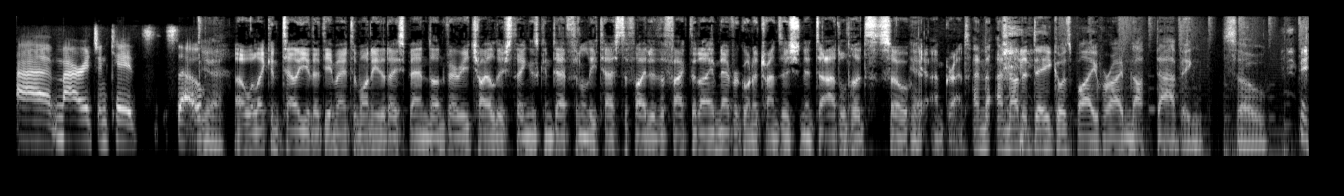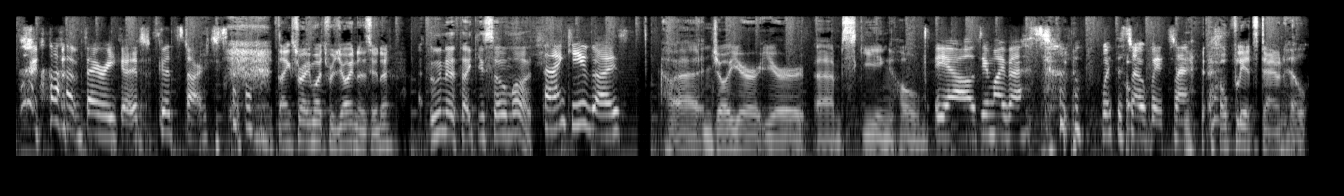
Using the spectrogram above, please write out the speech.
uh, marriage and kids so Yeah. Oh, well, I can tell you that the amount of money that I spend on very childish things can definitely testify to the fact that I'm never going to transition into adulthood. So, yeah, I'm grand. And, and not a day goes by where I'm not dabbing. So, very good good start Thanks very much for joining us, Una. Una, thank you so much. thank you guys Uh, enjoy your your um, skiing home. yeah i'll do my best with the snow boots now Hopefully, it's downhill.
